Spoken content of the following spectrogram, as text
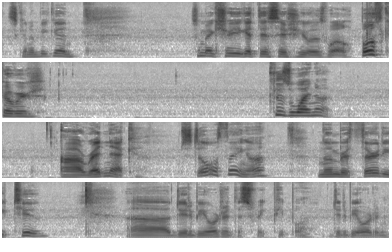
It's gonna be good. So make sure you get this issue as well. Both covers. Cause why not? Uh, Redneck, still a thing, huh? Number thirty-two. Uh, due to be ordered this week, people. Due to be ordered.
